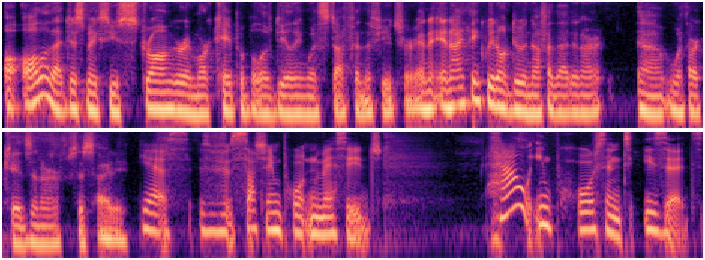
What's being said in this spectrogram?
All of that just makes you stronger and more capable of dealing with stuff in the future. And and I think we don't do enough of that in our uh, with our kids in our society. Yes, such an important message. How important is it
